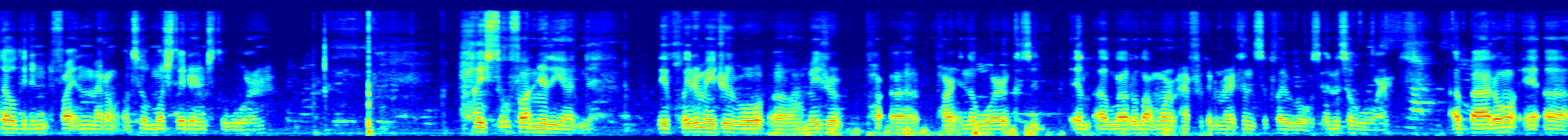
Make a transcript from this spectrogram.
though they didn't fight in battle until much later into the war, they still fought near the end. They played a major role, uh, major par- uh, part in the war because it, it allowed a lot more African Americans to play roles in the Civil War. A battle uh,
